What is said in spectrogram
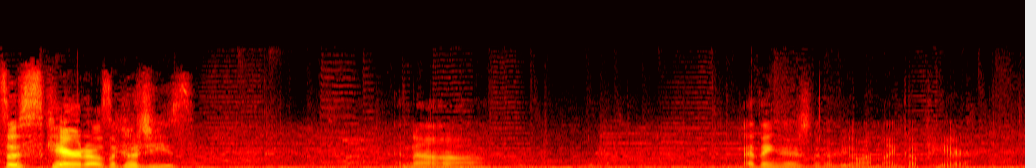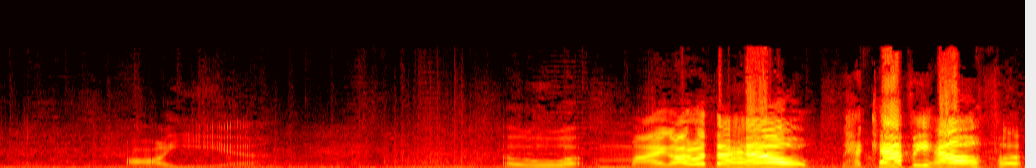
So scared. I was like, oh jeez. Nuh-uh. I think there's gonna be one like up here. Aw yeah. Oh my god, what the hell? Cappy, help!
